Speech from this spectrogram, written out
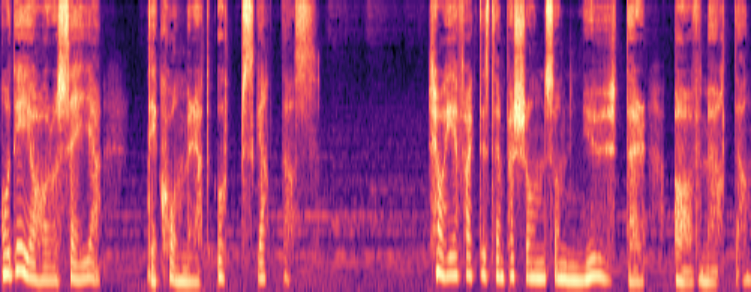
och det jag har att säga, det kommer att uppskattas. Jag är faktiskt en person som njuter av möten.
